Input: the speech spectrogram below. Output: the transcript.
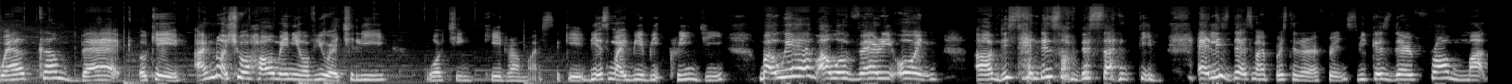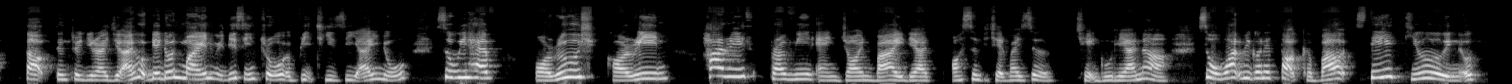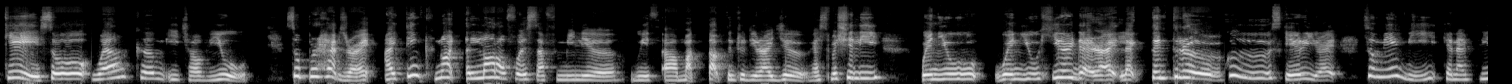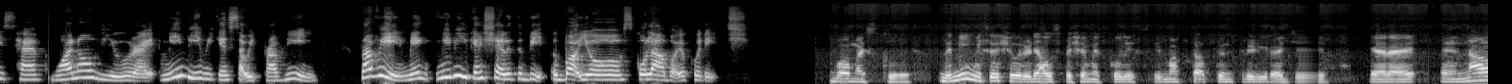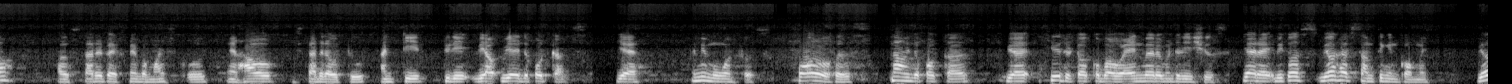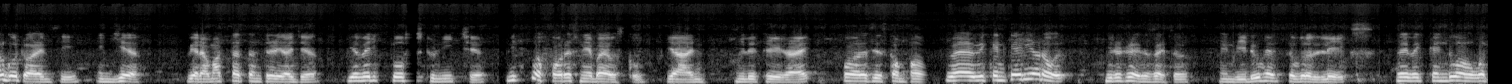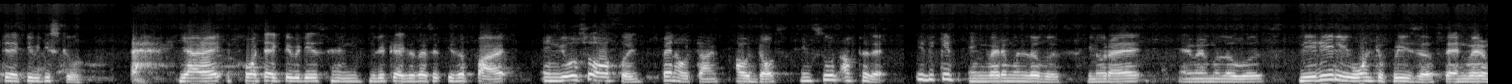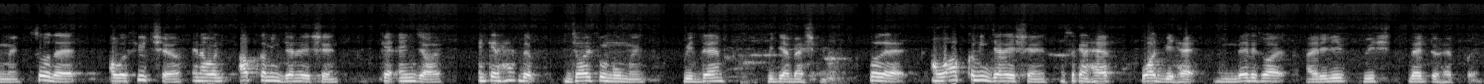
welcome back. Okay, I'm not sure how many of you actually watching K dramas. Okay, this might be a bit cringy, but we have our very own uh, Descendants of the Sun team. At least that's my personal reference because they're from Maktab Tentera Diraja. I hope they don't mind with this intro, a bit cheesy, I know. So we have Porush, Corinne, Harith, Praveen, and joined by their awesome teacher advisor, Cikgu Liana. So what we're going to talk about, stay tuned. Okay, so welcome each of you. So perhaps, right, I think not a lot of us are familiar with uh, Maktab Tentera Diraja, especially when you when you hear that, right, like tentera, scary, right? So maybe, can I please have one of you, right? Maybe we can start with Praveen. Praveen, may, maybe you can share a little bit about your sekolah, about your college. About my school. The name is show already how special my school is. It Maktab Tentera Diraja. Yeah, right. And now I've started to explain about my school and how we started out to until today we are we are in the podcast. Yeah. Let me move on first. All of us, now in the podcast, we are here to talk about environmental issues. Yeah, right, because we all have something in common. We all go to RMC and here we are at Maktab Tentera Diraja we are very close to nature. We have a forest nearby our school. Yeah, and military, right? Forest is compound where we can carry out our military exercises. And we do have several lakes where we can do our water activities too. yeah, right. Water activities and military exercises is a part. And we also often spend our time outdoors. And soon after that, we became environment lovers. You know, right? Environment lovers. We really want to preserve the environment so that our future and our upcoming generation can enjoy and can have the joyful moment with them, with their bashment. So that our upcoming generation also can have what we had. And that is what I really wish that to happen.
